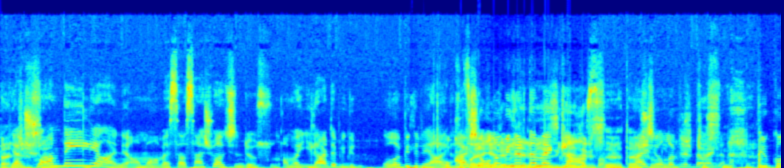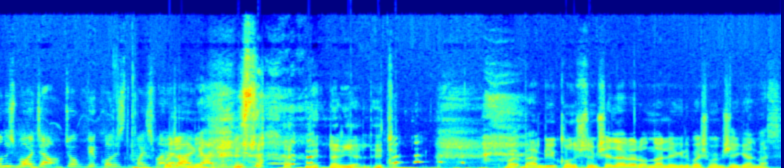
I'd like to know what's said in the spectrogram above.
Bence Yani şu sen- an değil yani ama mesela sen şu an için diyorsun ama ileride bir gün olabilir yani. O her şey olabilir demek miyiz? lazım. Geliriz. Evet, her şey olabilir. olabilir demek lazım. Kesinlikle. Büyük konuşma hocam. Çok büyük konuştum. Başıma Hocam neler geldi. Neler geldi hocam? Ben büyük konuştuğum şeyler var onlarla ilgili başıma bir şey gelmez.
